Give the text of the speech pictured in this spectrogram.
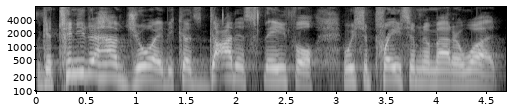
We continue to have joy because God is faithful and we should praise Him no matter what.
